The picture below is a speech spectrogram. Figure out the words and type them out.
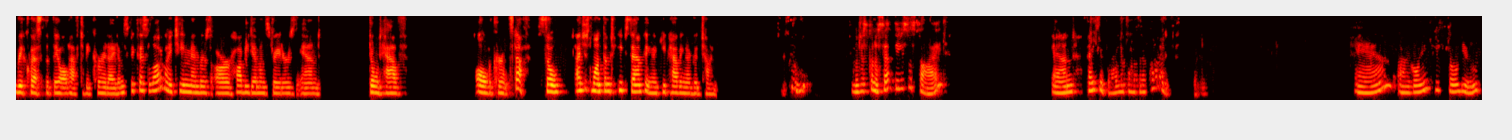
request that they all have to be current items because a lot of my team members are hobby demonstrators and don't have all the current stuff. So I just want them to keep stamping and keep having a good time. So I'm just going to set these aside. And thank you for all the positive comments. And I'm going to show you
